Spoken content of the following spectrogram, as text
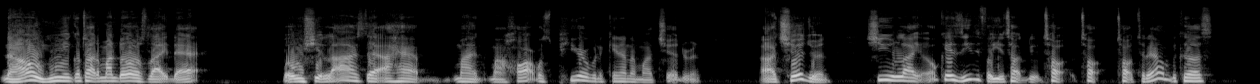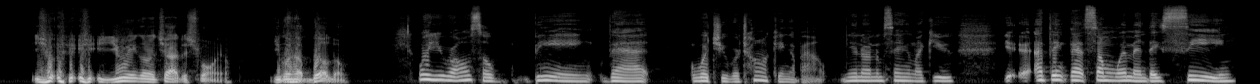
No, you ain't gonna talk to my daughters like that. But when she realized that I had my my heart was pure when it came out of my children, our children, she was like, okay, it's easy for you to talk to talk talk talk to them because you you ain't gonna try to destroy them. You're gonna help build them. Well, you were also being that what you were talking about. You know what I'm saying? Like you, you I think that some women they see,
